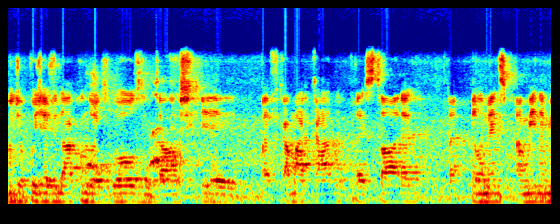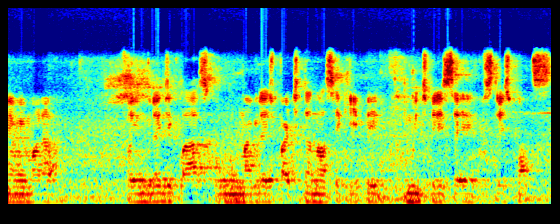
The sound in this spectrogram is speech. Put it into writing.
onde eu pude ajudar com dois gols, então acho que vai ficar marcado para a história, pra, pelo menos para mim na minha memória foi um grande clássico, uma grande partida da nossa equipe muito feliz com os três pontos.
